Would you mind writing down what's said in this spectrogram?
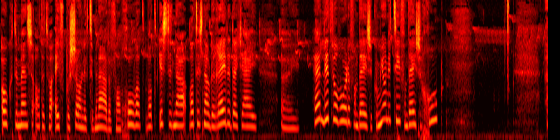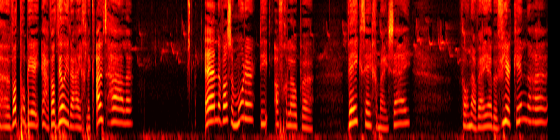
ook de mensen altijd wel even persoonlijk te benaderen. Van, goh, wat, wat, is, dit nou, wat is nou de reden dat jij uh, hè, lid wil worden van deze community, van deze groep? Uh, wat, probeer, ja, wat wil je daar eigenlijk uithalen? En er was een moeder die afgelopen week tegen mij zei: van nou, wij hebben vier kinderen.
